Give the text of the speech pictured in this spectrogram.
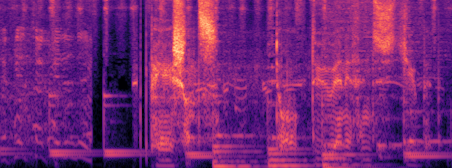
É que ele tá querendo. Patience. Don't do anything stupid.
